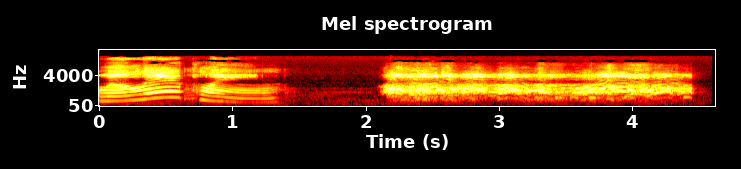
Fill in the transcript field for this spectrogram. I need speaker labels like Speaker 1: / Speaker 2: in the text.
Speaker 1: Little airplane.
